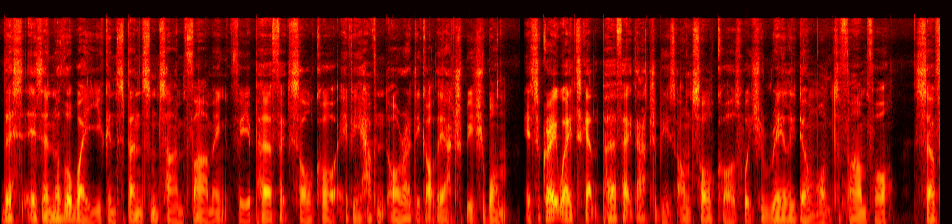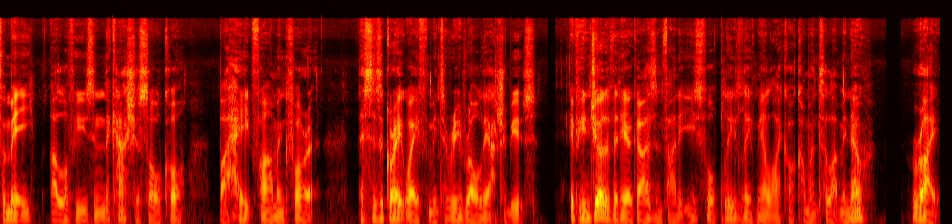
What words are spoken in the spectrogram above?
this is another way you can spend some time farming for your perfect soul core if you haven't already got the attributes you want. It's a great way to get the perfect attributes on soul cores which you really don't want to farm for. So for me, I love using the Kasha soul core, but I hate farming for it. This is a great way for me to re-roll the attributes. If you enjoy the video guys and find it useful, please leave me a like or comment to let me know. Right,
